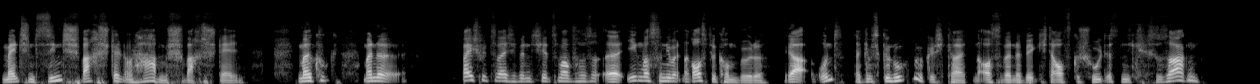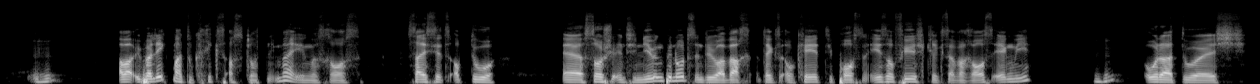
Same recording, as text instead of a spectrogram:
Menschen sind Schwachstellen und haben Schwachstellen. Mal guck, meine, beispielsweise, wenn ich jetzt mal was, äh, irgendwas von jemandem rausbekommen würde. Ja, und? Da gibt es genug Möglichkeiten, außer wenn er wirklich darauf geschult ist, nichts zu sagen. Mhm. Aber überleg mal, du kriegst aus Leuten immer irgendwas raus. Das heißt jetzt, ob du äh, Social Engineering benutzt, indem du einfach denkst, okay, die posten eh so viel, ich krieg's einfach raus irgendwie. Mhm. Oder durch,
